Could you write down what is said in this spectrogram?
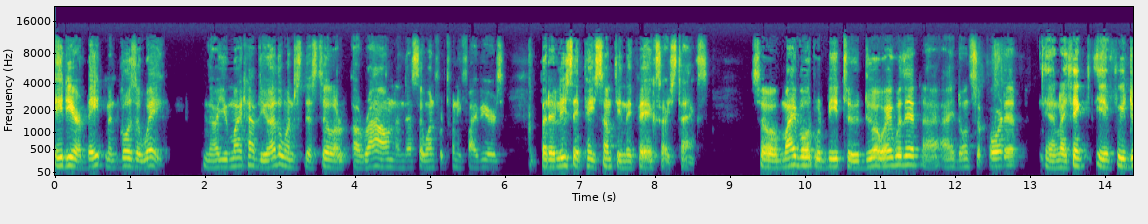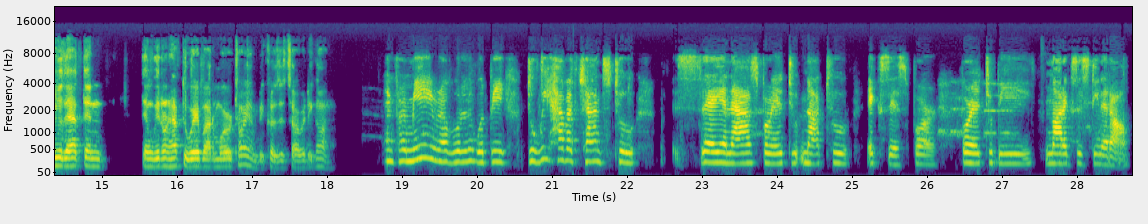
ADR abatement, goes away. Now you might have the other ones that's still around, and that's the one for 25 years. But at least they pay something; they pay excise tax. So my vote would be to do away with it. I, I don't support it, and I think if we do that, then then we don't have to worry about a moratorium because it's already gone. And for me, Raul, would be do we have a chance to say and ask for it to not to exist, for for it to be not existing at all?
